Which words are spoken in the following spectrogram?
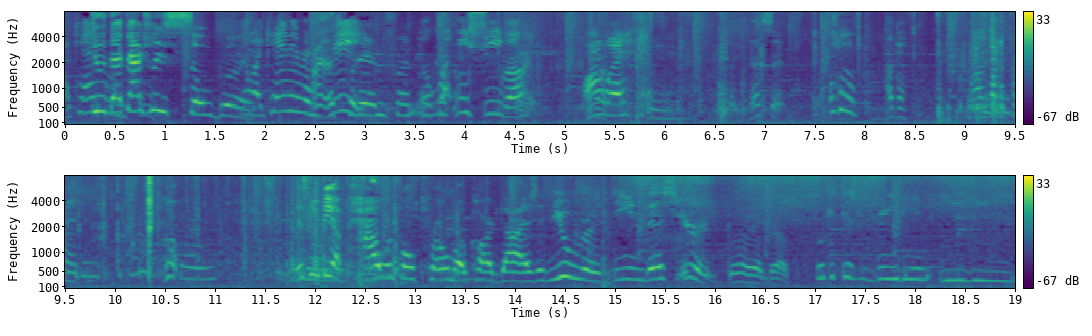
I can't. Dude, that's actually so good. No, I can't even All right, let's see. put it in front. No, let me see, bro. Long way. That's it. okay. Now I gotta put it. This would be a powerful promo card, guys. If you redeem this, you're good, bro. Look at this Radiant Eevee.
